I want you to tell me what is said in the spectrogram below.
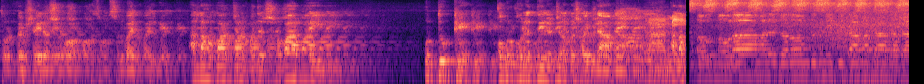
তরুণ ব্যবসায়ীরা সহ মনসুর ভাইয়ের উদ্যোগে আল্লাহ পাক যেন আমাদের সবার এই উদ্যোগকে কবুল করে দিনের জন্য আমরা সবাই বলে আমি আল্লাহ মাওলা আমাদের জনম দুগ্নি পিতা মাতা দাদা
